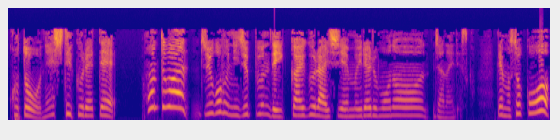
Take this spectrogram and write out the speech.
ことをね、してくれて、本当は15分20分で1回ぐらい CM 入れるものじゃないですか。でもそこを、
